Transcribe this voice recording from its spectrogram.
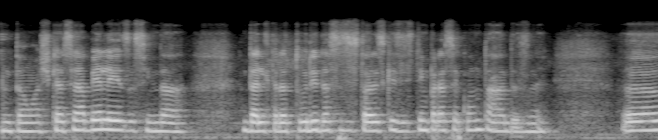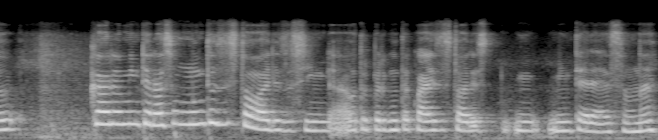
Então, acho que essa é a beleza, assim, da, da literatura e dessas histórias que existem para ser contadas, né? Uh, cara, me interessam muitas histórias, assim. A outra pergunta é quais histórias me interessam, né?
